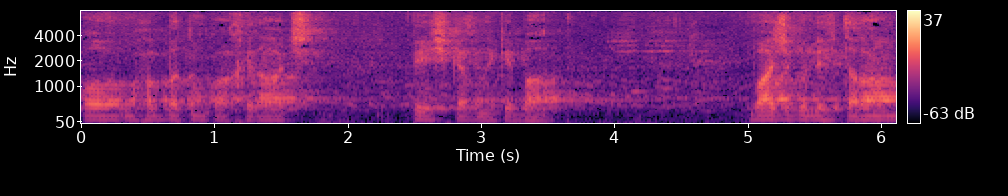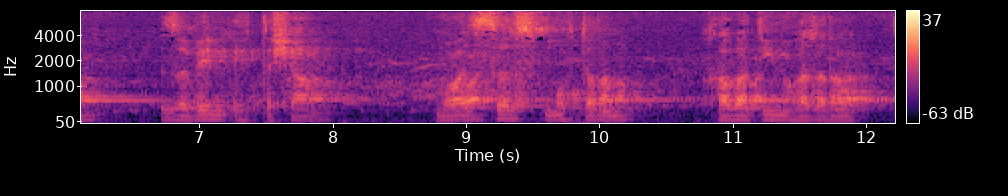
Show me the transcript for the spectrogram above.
اور محبتوں کا خراج پیش کرنے کے بعد واجب الاحترام زویل احتشام معزز، محترم خواتین و حضرات،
